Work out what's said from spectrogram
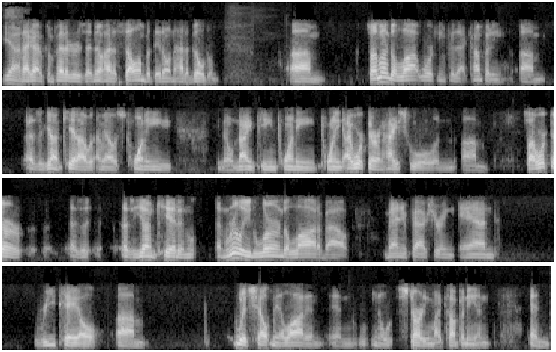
Yeah. And I got competitors that know how to sell them, but they don't know how to build them. Um, so I learned a lot working for that company. Um, as a young kid, I, was, I mean, I was 20, you know, 19, 20, 20. I worked there in high school. And, um, so I worked there as a, as a young kid and, and really learned a lot about manufacturing and retail, um, which helped me a lot in, in, you know, starting my company and, and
